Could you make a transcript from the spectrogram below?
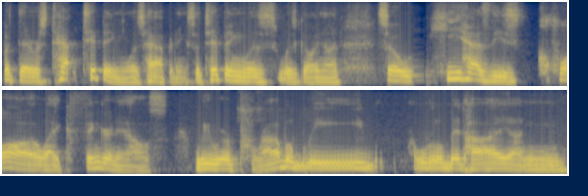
but there was ta- tipping was happening. So tipping was was going on. So he has these claw like fingernails. We were probably a little bit high on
